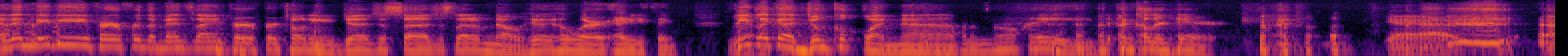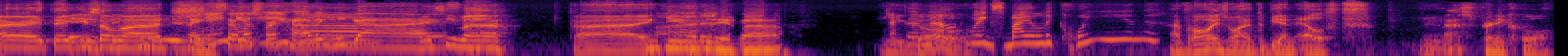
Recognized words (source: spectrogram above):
and then maybe for for the men's line for for Tony, ju- just uh, just let him know he'll, he'll wear anything. Be like a Jungkook one na parang okay, different colored hair. Yeah. All right. Thank Hey, you so thank much. you. Thank you so Thank much you, for Eva. having me, guys. Thanks, Eva. Bye. Thank you, Eva. Check you them go. out. Wigs by La Queen. I've always wanted to be an elf. That's pretty cool.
